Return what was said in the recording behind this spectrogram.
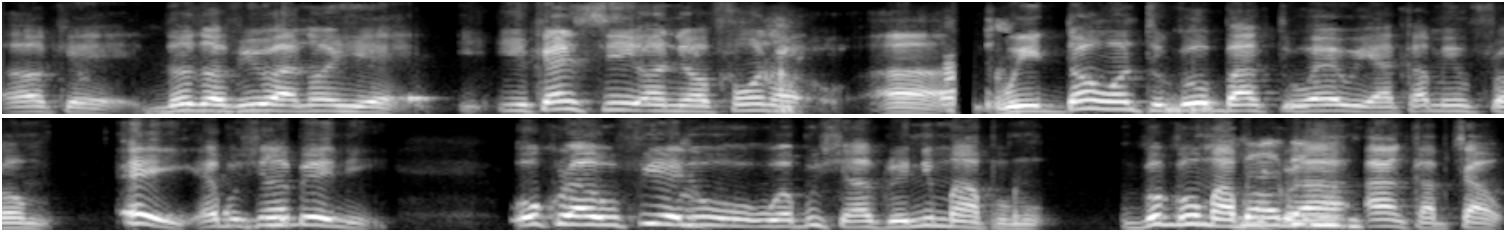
okay, those of you are not here, you can see on your phone. Uh, we don't want to go back to where we are coming from. Hey, ebusua beni, okura ofie ni wɔ ebusua kura ni map mu, google map kura ankapcha.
